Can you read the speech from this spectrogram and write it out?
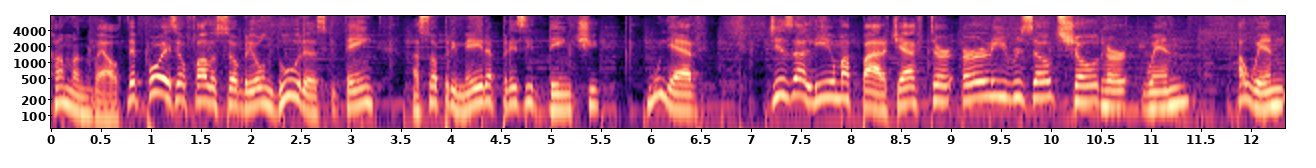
Commonwealth. Depois eu falo sobre Honduras, que tem a sua primeira presidente mulher. Diz ali uma parte: After early results showed her win, a win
